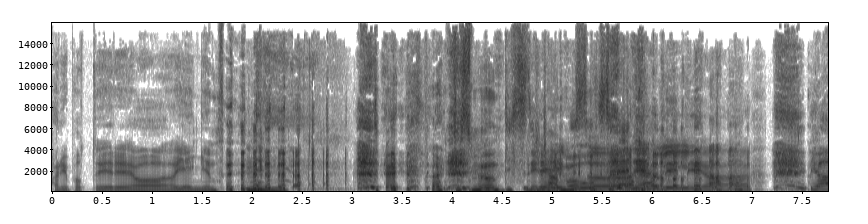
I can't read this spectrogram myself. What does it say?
Harry Potter og gjengen. Hørtes ut som en Disney Channel-serie. og ja.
